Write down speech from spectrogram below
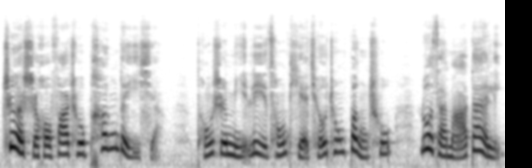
这时候发出“砰”的一响，同时米粒从铁球中蹦出，落在麻袋里，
